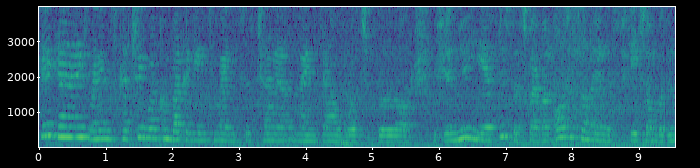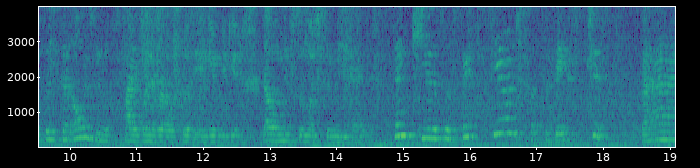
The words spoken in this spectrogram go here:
Hey guys, my name is Kachi. Welcome back again to my YouTube channel, Naija Watch Blog. If you're new here, please subscribe and also turn on your notification button so you can always be notified whenever I upload a new video. That will mean so much to me, guys. Thank you. So stay tuned for today's gist. Bye.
